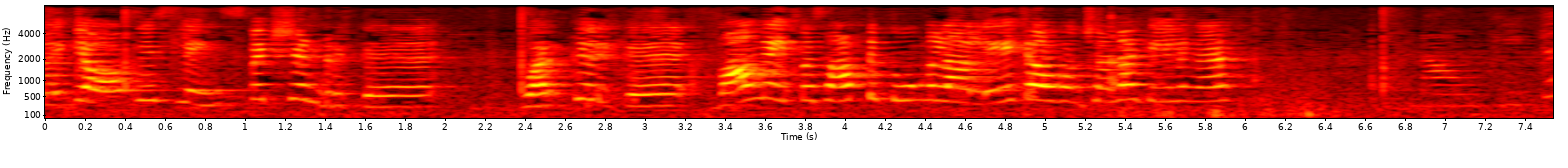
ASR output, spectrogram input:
நாளைக்கு ஆபீஸ்ல இன்ஸ்பெக்ஷன் இருக்கு ஒர்க் இருக்கு. வாங்க இப்ப சாப்பிட்டு தூங்கலாம். லேட் ஆகும் சொன்னா கேளுங்க. நான் உன்கிட்ட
